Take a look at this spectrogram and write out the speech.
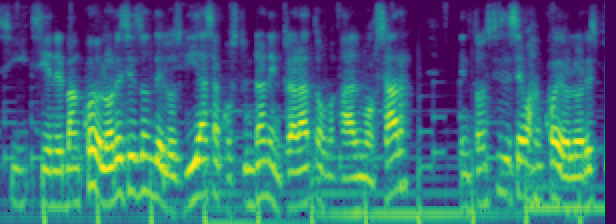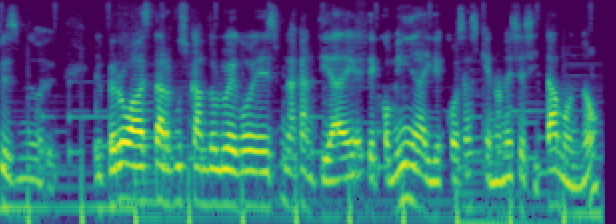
si, si, en el banco de olores es donde los guías acostumbran a entrar a, almorzar, entonces ese banco de olores, pues el perro va a estar buscando luego es una cantidad de, comida y de cosas que no necesitamos, ¿no?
